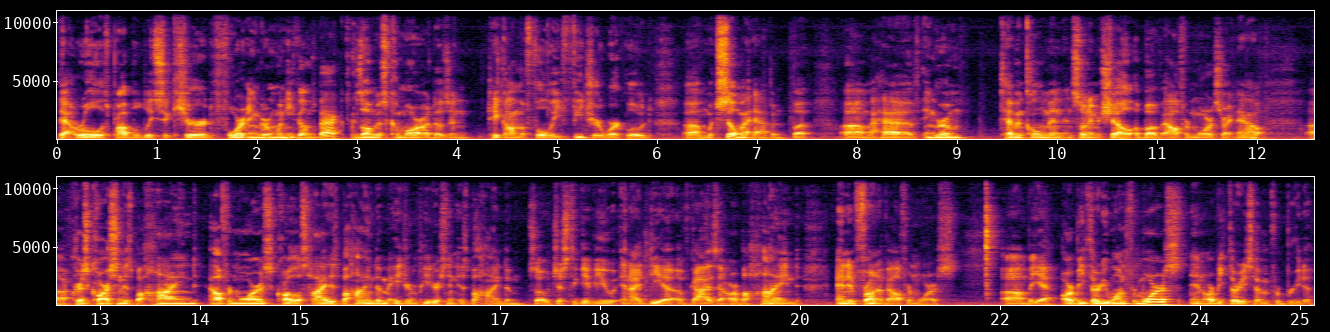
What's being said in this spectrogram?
that role is probably secured for Ingram when he comes back, as long as Kamara doesn't take on the fully feature workload, um, which still might happen. But um, I have Ingram, Tevin Coleman, and Sony Michel above Alfred Morris right now. Uh, Chris Carson is behind Alfred Morris. Carlos Hyde is behind him. Adrian Peterson is behind him. So just to give you an idea of guys that are behind and in front of Alfred Morris. Um, but yeah, RB31 for Morris and RB37 for Breida.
